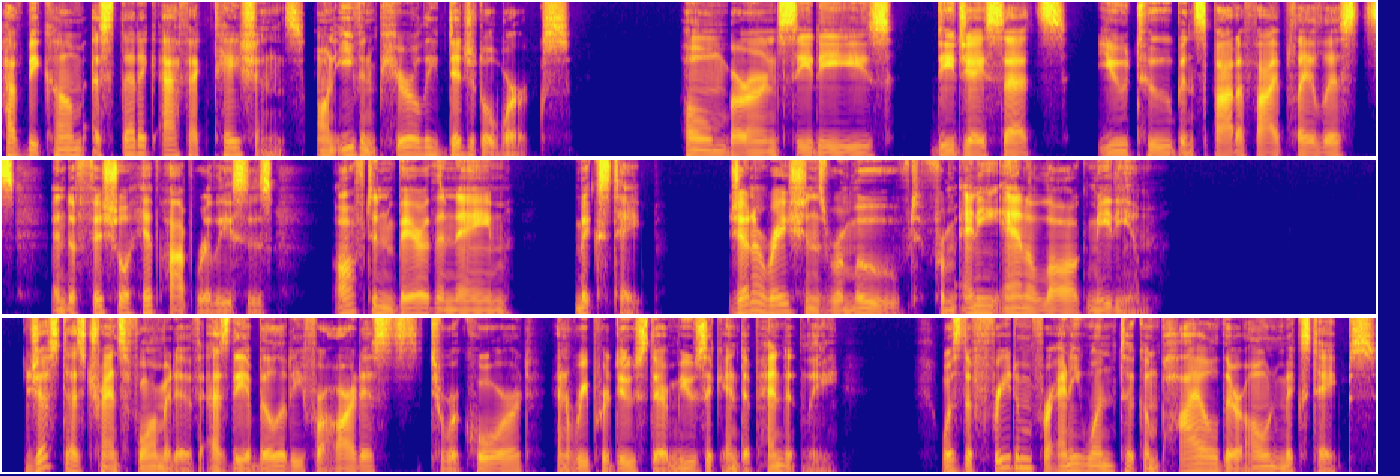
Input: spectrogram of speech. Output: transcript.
have become aesthetic affectations on even purely digital works. Home burned CDs, DJ sets, YouTube and Spotify playlists, and official hip hop releases often bear the name mixtape, generations removed from any analog medium. Just as transformative as the ability for artists to record and reproduce their music independently was the freedom for anyone to compile their own mixtapes,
